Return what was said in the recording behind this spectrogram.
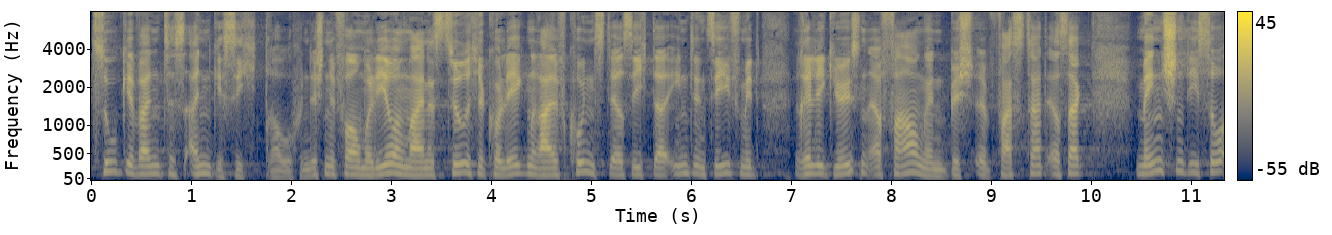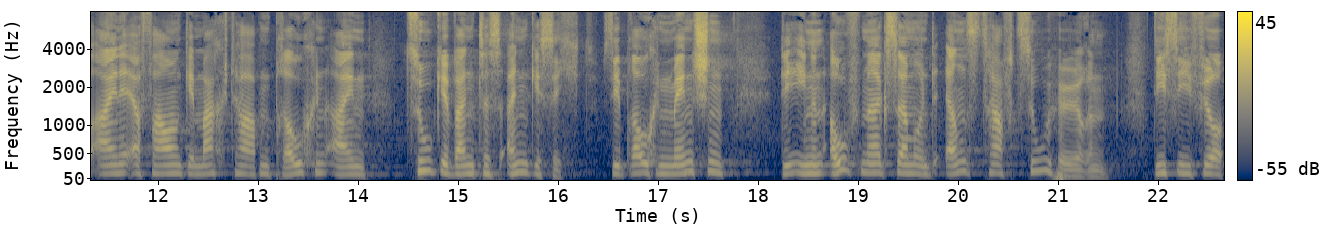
zugewandtes Angesicht brauchen. Das ist eine Formulierung meines Zürcher Kollegen Ralf Kunz, der sich da intensiv mit religiösen Erfahrungen befasst hat. Er sagt, Menschen, die so eine Erfahrung gemacht haben, brauchen ein zugewandtes Angesicht. Sie brauchen Menschen, die ihnen aufmerksam und ernsthaft zuhören, die sie für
